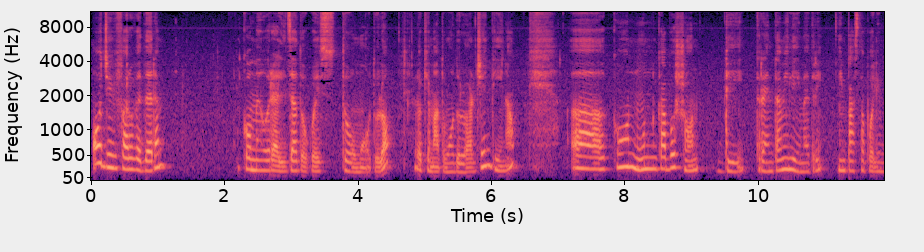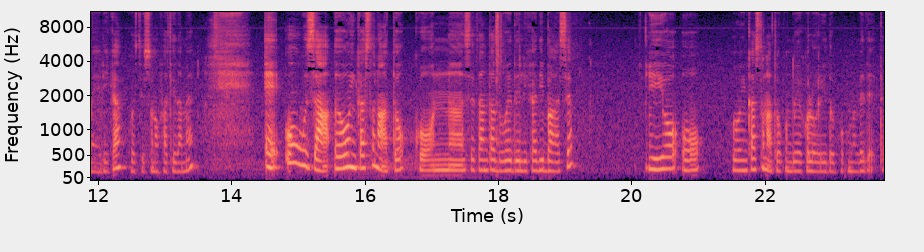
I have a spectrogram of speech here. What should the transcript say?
oggi vi farò vedere come ho realizzato questo modulo, l'ho chiamato modulo Argentina, uh, con un cabochon di 30 mm in pasta polimerica, questi sono fatti da me, e ho, usato, ho incastonato con 72 delica di base, io ho, ho incastonato con due colori dopo come vedete.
